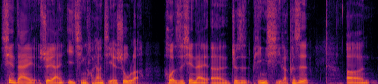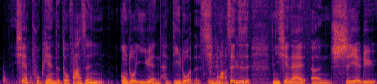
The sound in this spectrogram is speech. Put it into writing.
现在虽然疫情好像结束了，或者是现在呃就是平息了，可是呃现在普遍的都发生。工作意愿很低落的情况，甚至是你现在呃失业率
